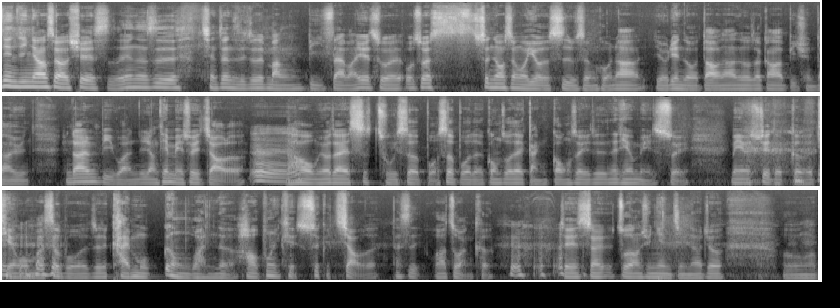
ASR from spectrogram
念经要是要确实，因为那是前阵子就是忙比赛嘛，因为除了我除了慎重生活，也有世俗生活，那有练柔道，然后那时候刚好比全大运，全大运比完就两天没睡觉了，嗯，然后我们又在处理社博，社博的工作在赶工，所以就是那天又没睡。没有睡的隔天，我们把社博就是开幕弄完了，好不容易可以睡个觉了。但是我要做完课，所以上坐上去念经，然后就，哦，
